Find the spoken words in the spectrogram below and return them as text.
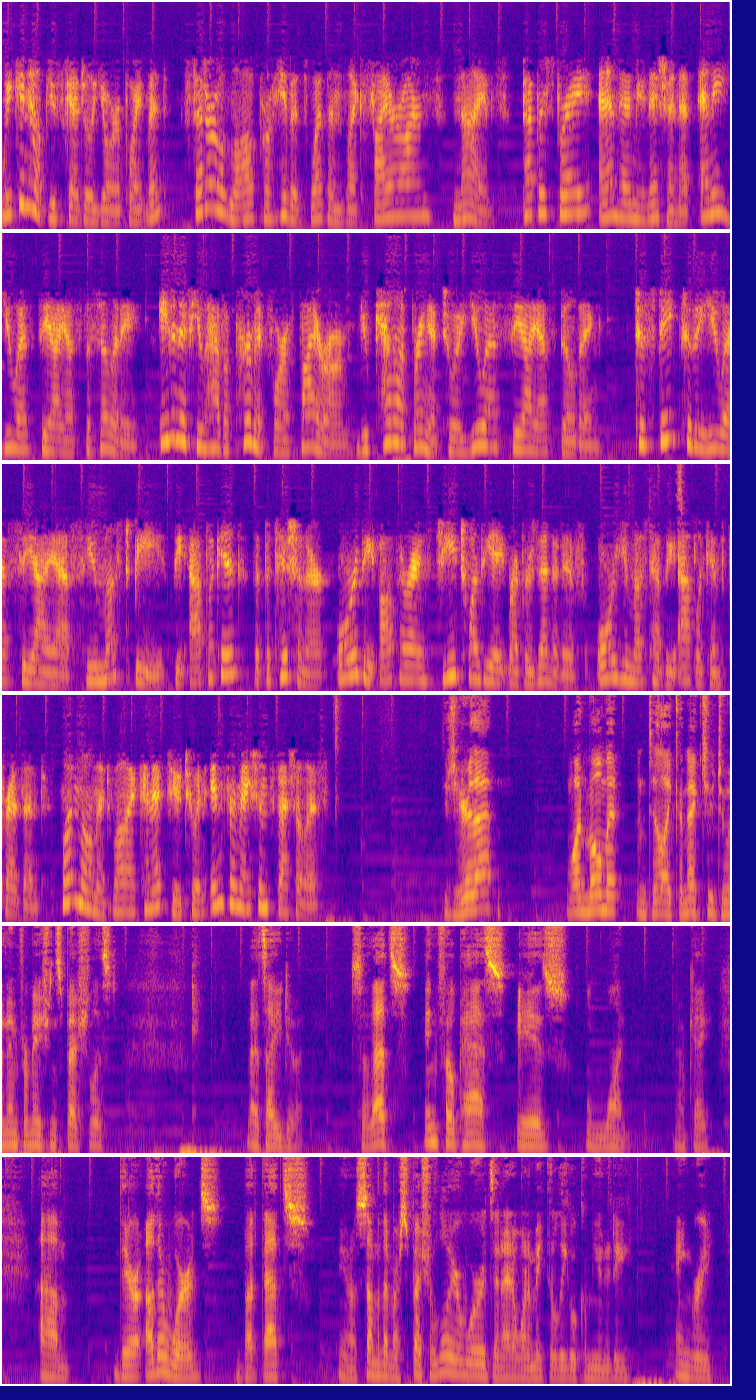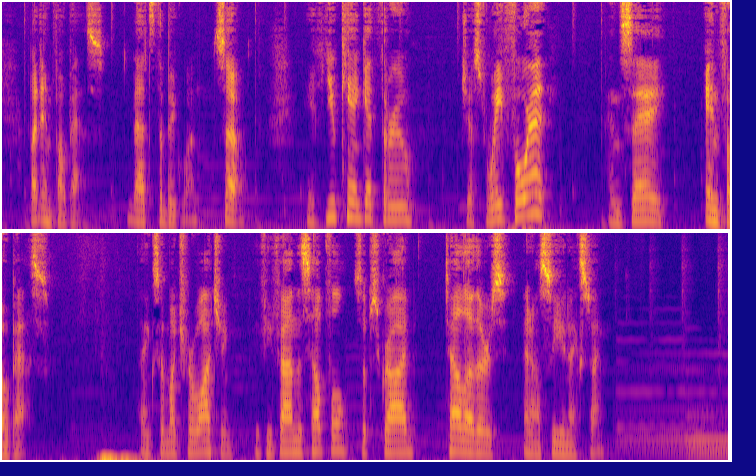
We can help you schedule your appointment. Federal law prohibits weapons like firearms, knives, pepper spray, and ammunition at any USCIS facility. Even if you have a permit for a firearm, you cannot bring it to a USCIS building. To speak to the USCIS, you must be the applicant, the petitioner, or the authorized G28 representative, or you must have the applicant present. One moment while I connect you to an information specialist. Did you hear that? One moment until I connect you to an information specialist. That's how you do it. So that's InfoPass is one. Okay. Um, there are other words, but that's, you know, some of them are special lawyer words, and I don't want to make the legal community angry. But InfoPass, that's the big one. So if you can't get through, just wait for it and say InfoPass. Thanks so much for watching. If you found this helpful, subscribe, tell others, and I'll see you next time thank you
